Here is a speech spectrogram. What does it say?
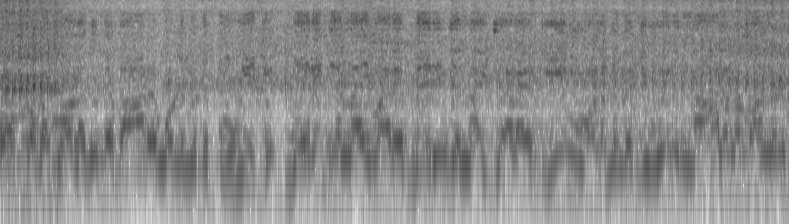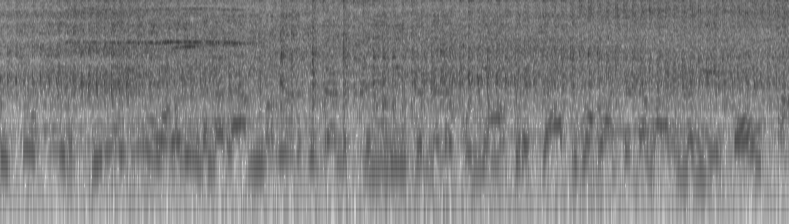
കൊമ്പൊക്കെ മുളകിന്റെ ഭാരം കൊണ്ട് തൂങ്ങിയിട്ട്. വെരും ചെന്നായിമാരെ വെരും ചെന്നായിച്ചാളെ ഈ മുളകിന്റെ ഒരു നാലെണ്ണം വാങ്ങുന്നത് വെച്ച് കുഞ്ഞമ്മത്തിലെ ചാറ്റുകൊക്കെ ഇട്ടിട്ടെന്നാറുണ്ടെങ്കിൽ ഓ ആ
